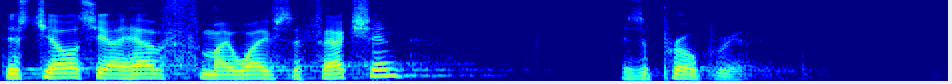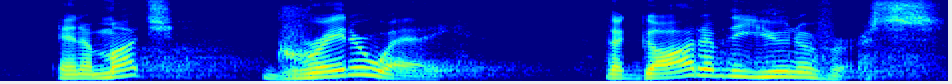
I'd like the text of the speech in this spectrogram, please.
this jealousy I have for my wife's affection, is appropriate. In a much greater way, the God of the universe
